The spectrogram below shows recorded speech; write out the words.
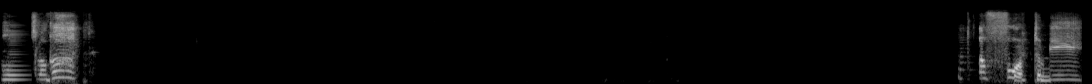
counsel of God. afford to be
